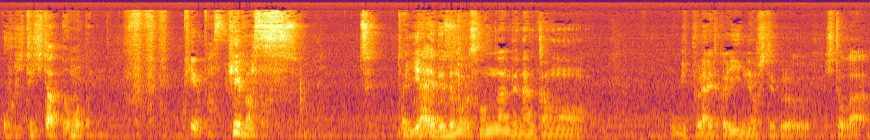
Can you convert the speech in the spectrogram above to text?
降りてきたって思ったもん。ピューパス。ピューバス嫌やででも俺そんなんでなんかもうリプライとかいいねをしてくる人が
